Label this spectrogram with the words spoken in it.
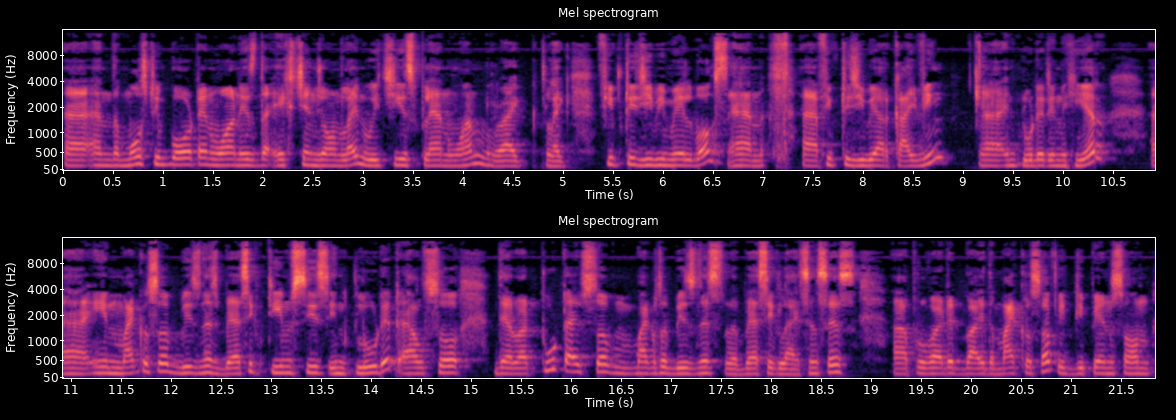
uh, and the most important one is the exchange online which is plan one like like 50 gb mailbox and uh, 50 gb archiving uh, included in here uh, in Microsoft Business Basic Teams is included. Also, there are two types of Microsoft Business Basic licenses uh, provided by the Microsoft. It depends on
